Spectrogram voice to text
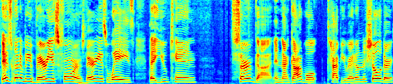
There's going to be various forms, various ways that you can serve God and that God will tap you right on the shoulder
